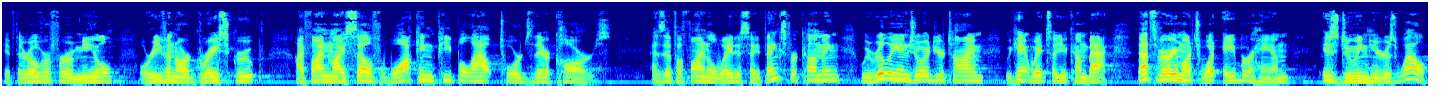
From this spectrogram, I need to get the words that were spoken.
If they're over for a meal or even our grace group, I find myself walking people out towards their cars as if a final way to say, Thanks for coming. We really enjoyed your time. We can't wait till you come back. That's very much what Abraham is doing here as well.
